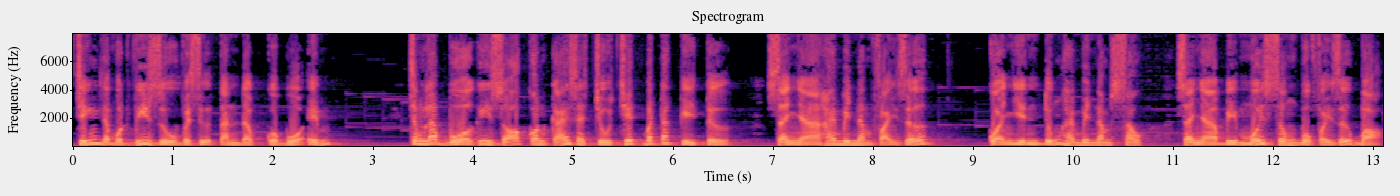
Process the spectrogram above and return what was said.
Chính là một ví dụ về sự tàn độc của bùa ếm. Trong lá bùa ghi rõ con cái gia chủ chết bất đắc kỳ tử, Xa nhà 20 năm phải dỡ. Quả nhìn đúng 20 năm sau xà nhà bị mối sông buộc phải dỡ bỏ.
